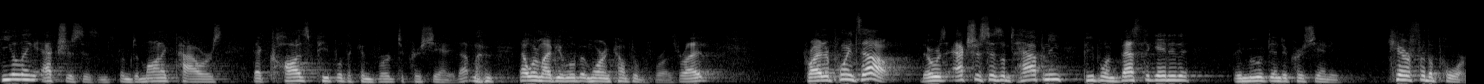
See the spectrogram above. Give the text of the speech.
healing exorcisms from demonic powers that caused people to convert to Christianity. That, that one might be a little bit more uncomfortable for us, right? Kreider points out there was exorcisms happening, people investigated it, they moved into Christianity. Care for the poor.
